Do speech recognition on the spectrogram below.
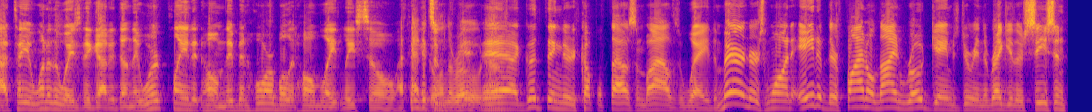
I'll tell you one of the ways they got it done. They weren't playing at home. They've been horrible at home lately, so I think it's go a, on the road, huh? Yeah, good thing they're a couple thousand miles away. The Mariners won eight of their final nine road games during the regular season.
